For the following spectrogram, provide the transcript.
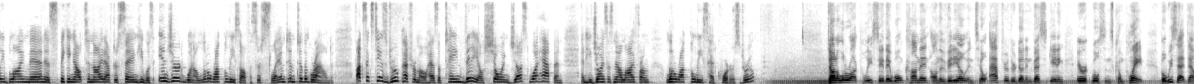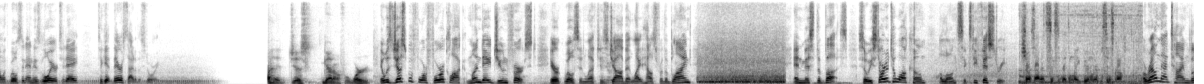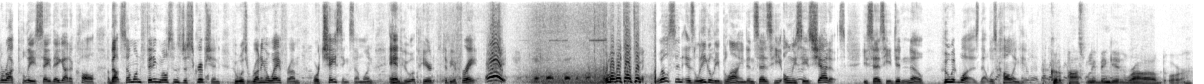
Blind man is speaking out tonight after saying he was injured when a Little Rock police officer slammed him to the ground. Fox 16's Drew Petrimoulx has obtained video showing just what happened, and he joins us now live from Little Rock Police Headquarters. Drew? Donna, Little Rock police say they won't comment on the video until after they're done investigating Eric Wilson's complaint. But we sat down with Wilson and his lawyer today to get their side of the story. I had just got off of work. It was just before 4 o'clock Monday, June 1st. Eric Wilson left his job at Lighthouse for the Blind and missed the bus, so he started to walk home along 65th Street. Show us out at 65th and Lakeview and reference to this call. Around that time, Little Rock police say they got a call about someone fitting Wilson's description who was running away from or chasing someone and who appeared to be afraid. Hey! Come over here, talk to me. Wilson is legally blind and says he only sees shadows. He says he didn't know who it was that was calling him. Could have possibly been getting robbed or,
